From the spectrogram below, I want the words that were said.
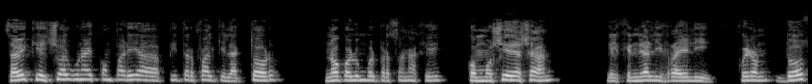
Sabés que yo alguna vez comparé a Peter Falk, el actor, no Columbo el personaje, con Moshe Dayan, el general israelí. Fueron dos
